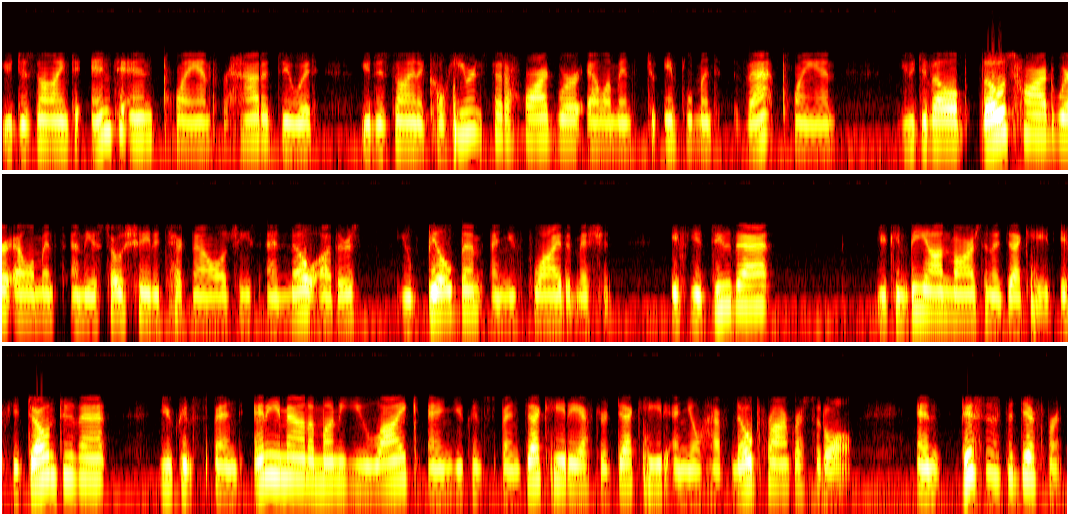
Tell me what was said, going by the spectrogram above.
you design an end to end plan for how to do it, you design a coherent set of hardware elements to implement that plan, you develop those hardware elements and the associated technologies and no others, you build them, and you fly the mission. If you do that, you can be on Mars in a decade. If you don't do that, you can spend any amount of money you like, and you can spend decade after decade, and you'll have no progress at all. And this is the difference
